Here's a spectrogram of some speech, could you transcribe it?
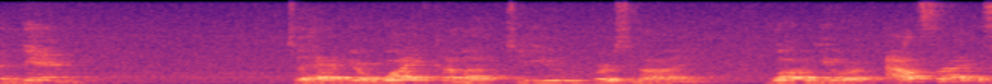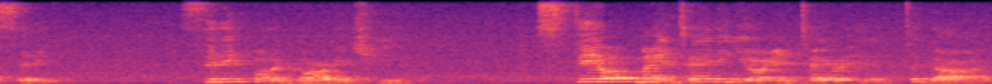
And then to have your wife come up to you, verse 9, while you are outside the city, sitting on a garbage heap, still maintaining your integrity to God,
